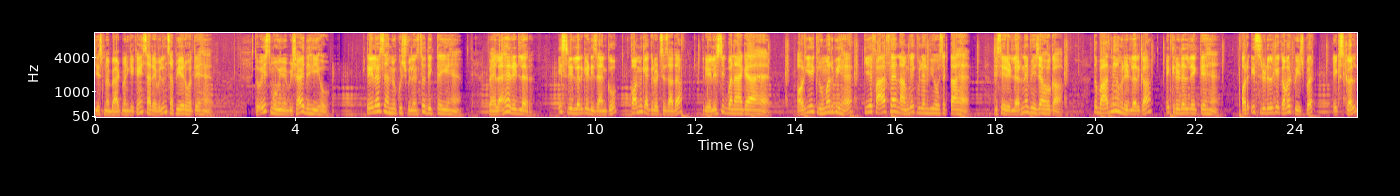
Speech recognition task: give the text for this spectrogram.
जिसमें बैटमैन के कई सारे विलन्स अपीयर होते हैं। तो इस मूवी में भी शायद यही हो। ट्रेलर से हमें कुछ विलन्स तो दिखते ही हैं। पहला है रिडलर इस रिडलर के डिज़ाइन को कॉमिक एक्यूरेट से ज़्यादा रियलिस्टिक बनाया गया है। और ये एक रूमर भी है कि ये फायरफ्लाई नाम का एक विलन भी हो सकता है, जिसे रिडलर ने भेजा होगा। तो बाद में हम रिडलर का एक रिडल देखते हैं और इस रिडल के कवर पेज पर एक स्कल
